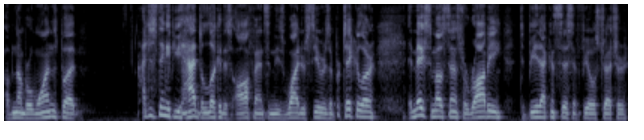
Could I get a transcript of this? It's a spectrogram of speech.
of number ones. But I just think if you had to look at this offense and these wide receivers in particular, it makes the most sense for Robbie to be that consistent field stretcher,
